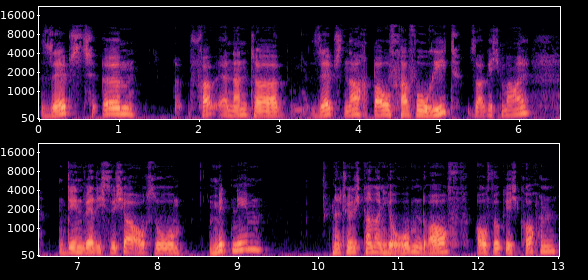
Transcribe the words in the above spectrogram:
selbst ähm, ernannter Selbstnachbau-Favorit, sage ich mal. Den werde ich sicher auch so mitnehmen. Natürlich kann man hier oben drauf auch wirklich kochen.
